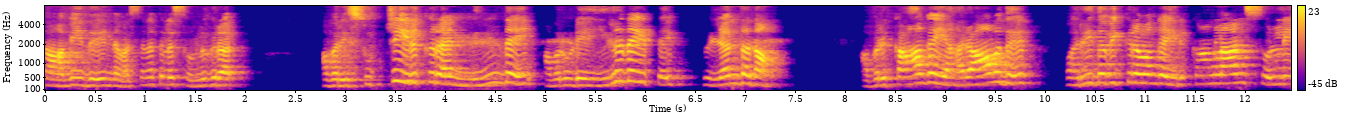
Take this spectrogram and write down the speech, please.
தாவீது இந்த வசனத்துல சொல்லுகிறார். அவரை சுற்றி இருக்கிற நிந்தை அவருடைய இருதயத்தை பிழந்ததாம் அவருக்காக யாராவது பரிதவிக்கிறவங்க இருக்காங்களான்னு சொல்லி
